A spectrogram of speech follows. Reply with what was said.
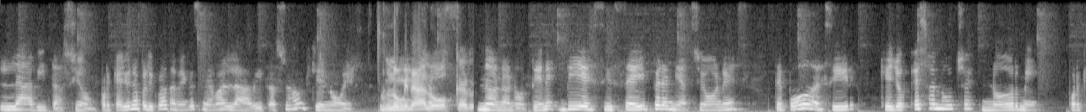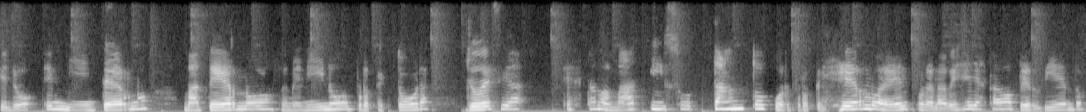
la habitación, porque hay una película también que se llama La habitación que no es. Nominada al. Oscar. No, no, no, tiene 16 premiaciones. Te puedo decir que yo esa noche no dormí, porque yo en mi interno, materno, femenino, protectora, yo decía, esta mamá hizo tanto por protegerlo a él, pero a la vez ella estaba perdiendo.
